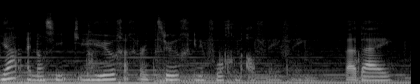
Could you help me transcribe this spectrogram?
ja, en dan zie ik je heel graag weer terug in de volgende aflevering. Bye bye.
